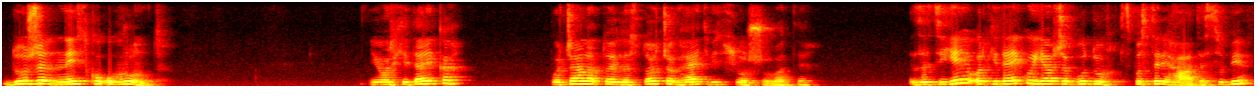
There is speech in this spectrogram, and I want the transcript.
дуже низько у ґрунт. І орхідейка почала той листочок геть відсушувати. За цією орхідейкою я вже буду спостерігати собі.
